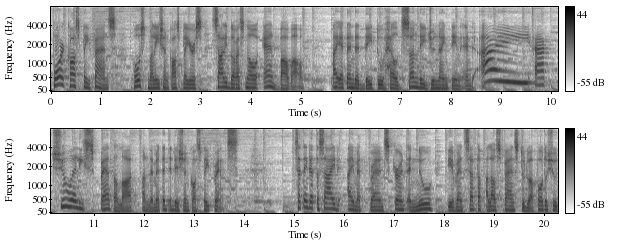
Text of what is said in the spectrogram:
for cosplay fans, host Malaysian cosplayers Sally Dorasnow and Bao Bao. I attended day 2 held Sunday, June 19 and I actually spent a lot on limited edition cosplay prints. Setting that aside, I met friends, current and new. The event setup allows fans to do a photo shoot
